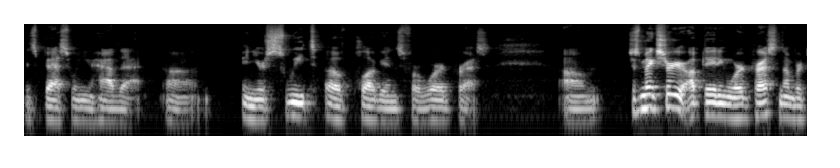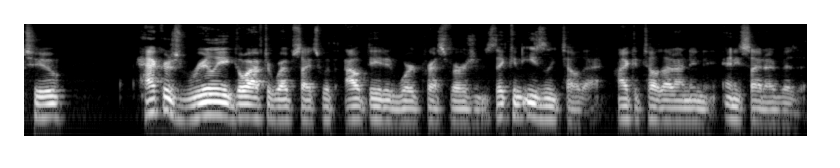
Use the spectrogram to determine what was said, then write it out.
It's best when you have that um, in your suite of plugins for WordPress. Um, just make sure you're updating WordPress. Number two, hackers really go after websites with outdated WordPress versions. They can easily tell that. I can tell that on any, any site I visit.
